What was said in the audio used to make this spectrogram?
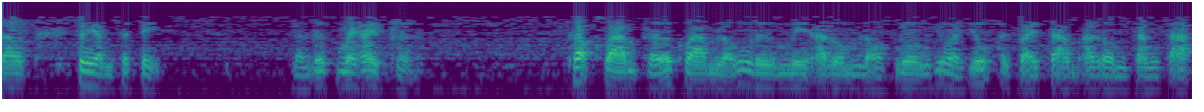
เราเตรียมสติ ระลึกไม่ให้เผลอเพราะความเผลอความหลงลืมมีอารมณ์หลอกลวงยั่วยุให้ไปตามอารมณ์ต่าง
